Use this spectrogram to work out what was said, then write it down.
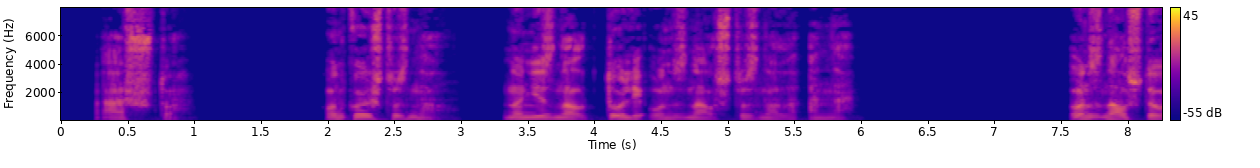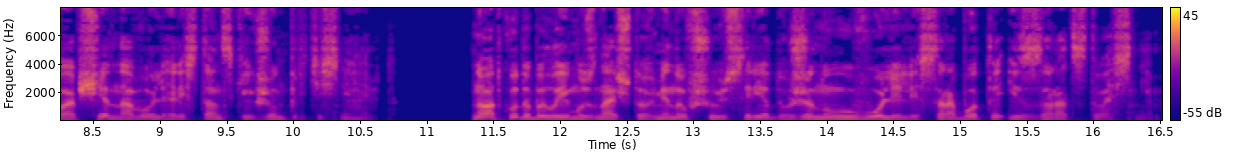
— А что? Он кое-что знал, но не знал, то ли он знал, что знала она. Он знал, что вообще на воле арестантских жен притесняют. Но откуда было ему знать, что в минувшую среду жену уволили с работы из-за родства с ним?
